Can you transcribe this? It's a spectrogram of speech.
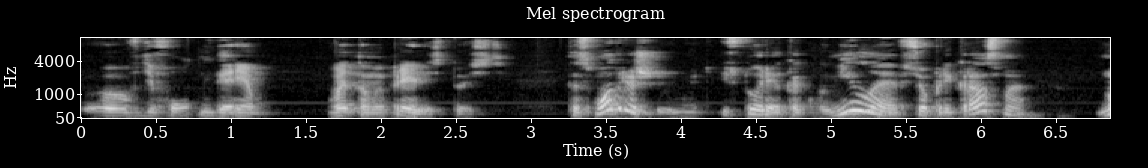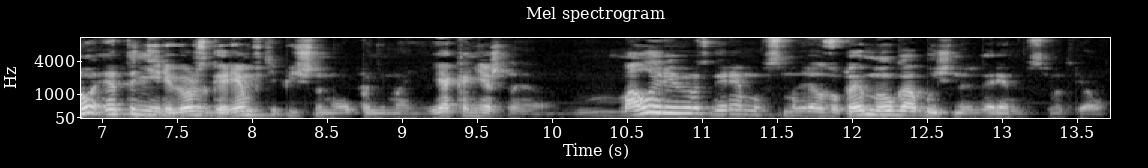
в дефолтный гарем. В этом и прелесть. То есть ты смотришь, история как бы милая, все прекрасно, но это не реверс гарем в типичном его понимании. Я, конечно, мало реверс гаремов смотрел, зато я много обычных гаремов смотрел.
